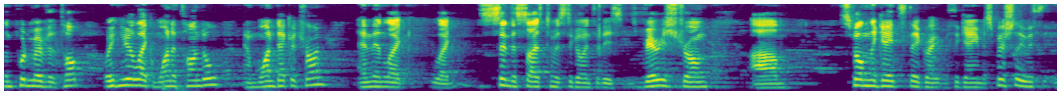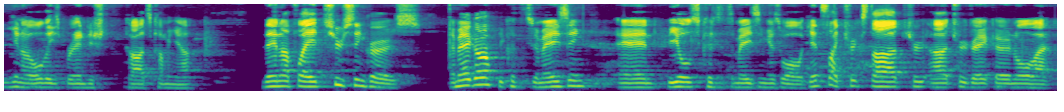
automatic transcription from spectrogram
then put them over the top, or you can go like one Attondel and one Decatron, and then like like send a Seitsemas to go into this. It's very strong. Um, spell negates, they're great with the game, especially with you know all these brandished cards coming out. Then I played two Synchros. Omega because it's amazing, and Beals because it's amazing as well. Against like Trickstar, True, uh, True Draco, and all that.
